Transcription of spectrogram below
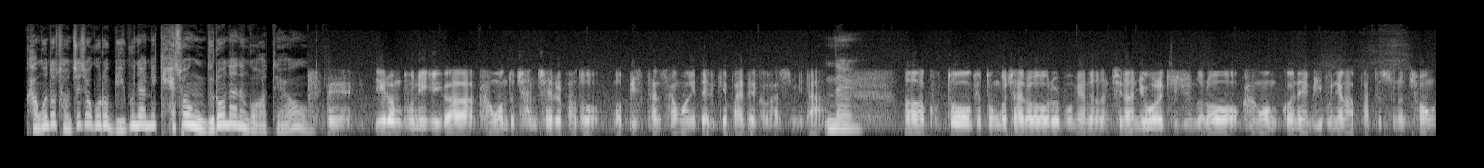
강원도 전체적으로 미분양이 계속 늘어나는 것 같아요. 네, 이런 분위기가 강원도 전체를 봐도 뭐 비슷한 상황이다 이렇게 봐야 될 것 같습니다. 네. 어, 국토교통부 자료를 보면은 지난 6월 기준으로 강원권의 미분양 아파트 수는 총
